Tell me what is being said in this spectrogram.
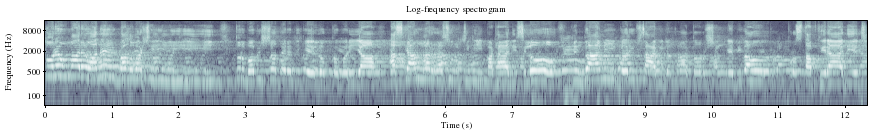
তোরেও মারে অনেক ভালোবাসি। তোর ভবিষ্যতের দিকে লক্ষ্য করিয়া আজকে আল্লাহর রাসূল চিঠি পাঠায় দিছিল। কিন্তু আমি গরিব সাহাবী জন্য তোর সঙ্গে বিবাহর প্রস্তাব ফিরায় দিয়েছি।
